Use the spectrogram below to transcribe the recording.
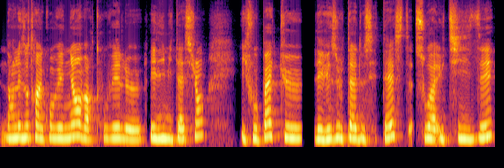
Dans les autres inconvénients, on va retrouver le, les limitations. Il ne faut pas que les résultats de ces tests soient utilisés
